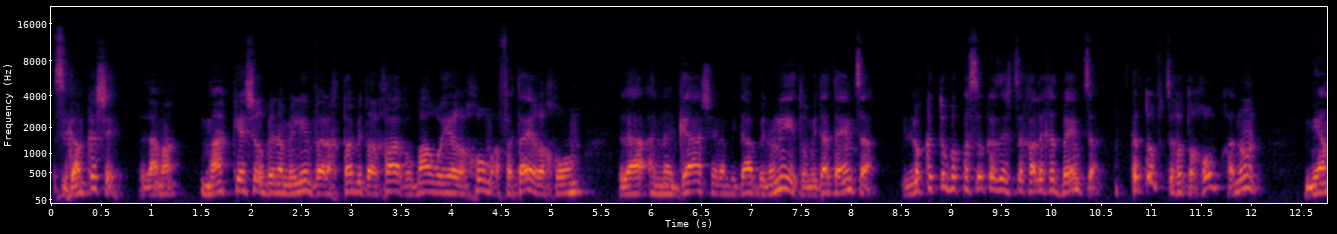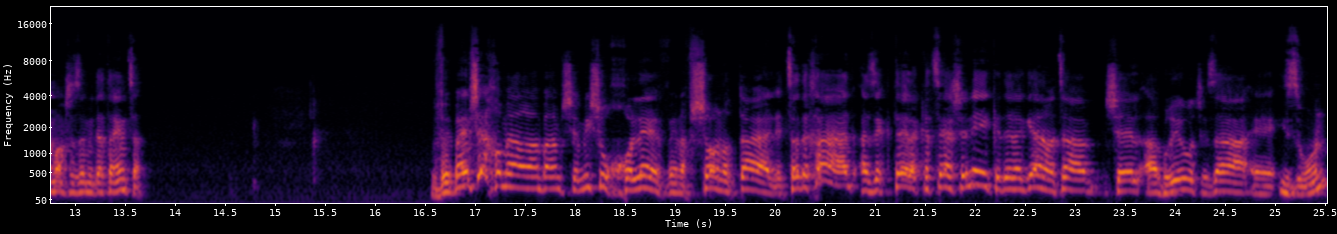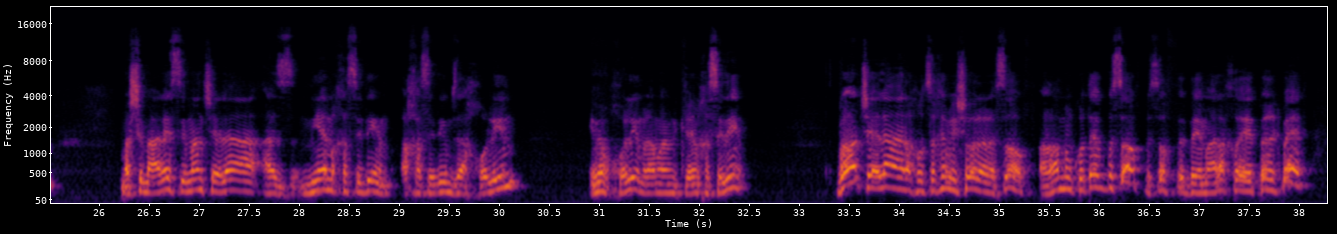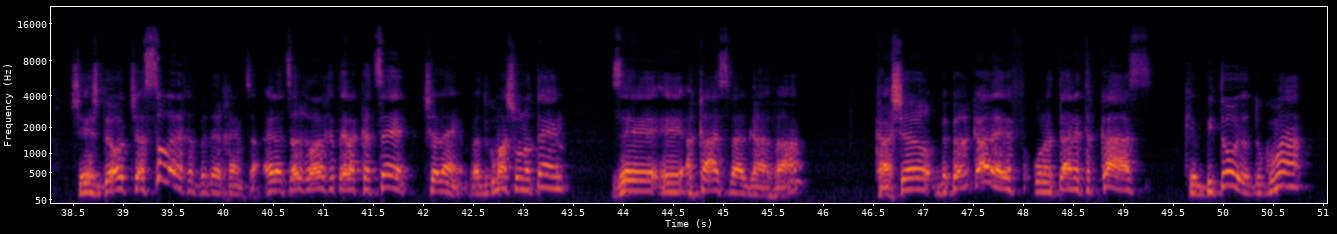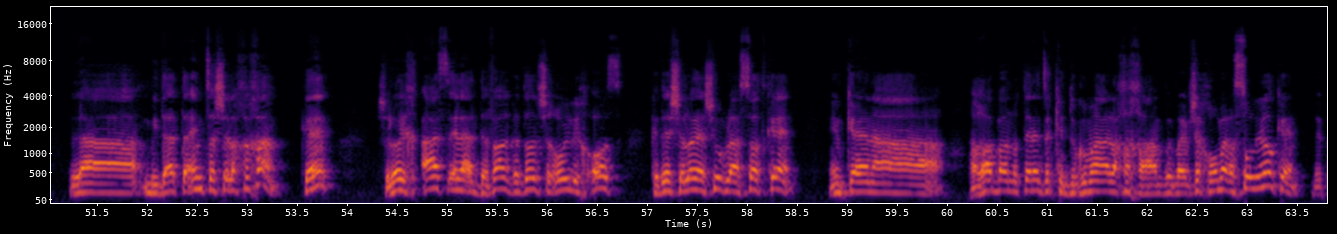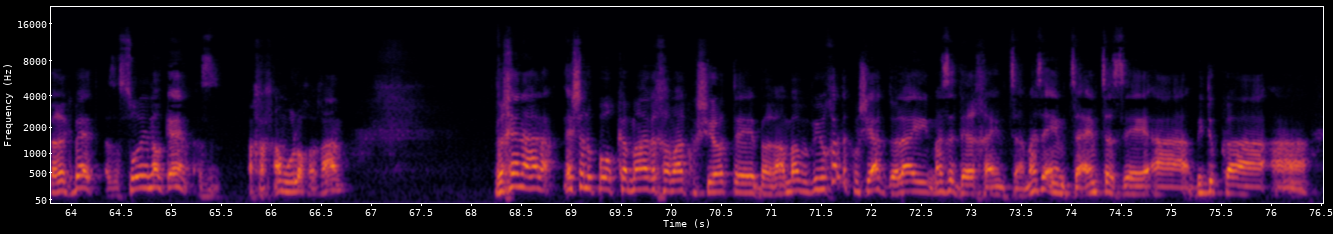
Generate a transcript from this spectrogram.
זה גם קשה, למה? מה הקשר בין המילים והלכת בדרכיו, או מהו יהיה רחום, אף אתה יהיה רחום, להנהגה של המידה הבינונית או מידת האמצע? לא כתוב בפסוק הזה שצריך ללכת באמצע, כתוב שצריך להיות רחום, חנון, מי אמר שזה מידת האמצע? ובהמשך אומר הרמב"ם שמישהו חולה ונפשו נוטה לצד אחד, אז יקטה לקצה השני כדי להגיע למצב של הבריאות, שזה האיזון. מה שמעלה סימן שאלה, אז מי הם החסידים? החסידים זה החולים? אם הם חולים, למה הם נקראים חסידים? ועוד שאלה אנחנו צריכים לשאול על הסוף, הרמב"ם כותב בסוף, בסוף במהלך פרק ב', שיש דעות שאסור ללכת בדרך האמצע, אלא צריך ללכת אל הקצה שלהם. והדוגמה שהוא נותן זה אה, הכעס והגאווה, כאשר בפרק א' הוא נתן את הכעס כביטוי או דוגמה למידת האמצע של החכם, כן? שלא יכעס אלא על דבר גדול שראוי לכעוס כדי שלא ישוב לעשות כן. אם כן הרמב"ם נותן את זה כדוגמה לחכם ובהמשך הוא אומר אסור לנהוג כן בפרק ב' אז אסור לנהוג כן אז החכם הוא לא חכם וכן הלאה. יש לנו פה כמה וכמה קושיות uh, ברמב"ם, ובמיוחד הקושייה הגדולה היא מה זה דרך האמצע? מה זה אמצע? אמצע זה uh, בדיוק, uh, uh,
